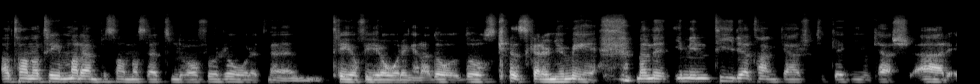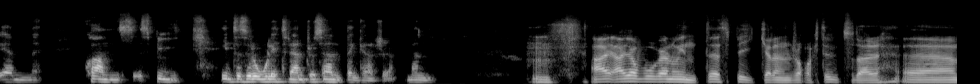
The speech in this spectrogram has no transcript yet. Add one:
att han har trimmat den på samma sätt som det var förra året med tre och fyraåringarna, då, då ska, ska den ju med. Men i min tidiga tanke här så tycker jag Gio Cash är en chansspik. Inte så roligt till den procenten kanske, men Mm. Nej, jag vågar nog inte spika den rakt ut sådär. Eh,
